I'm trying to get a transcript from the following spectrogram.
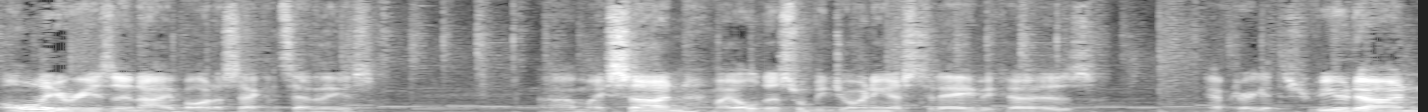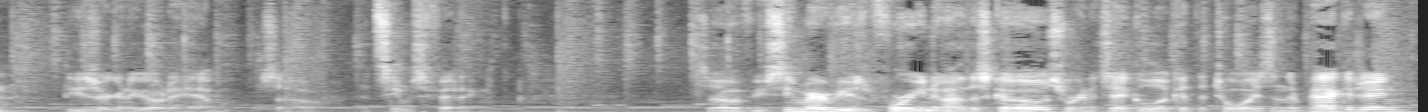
only reason I bought a second set of these. Uh, my son, my oldest, will be joining us today because after I get this review done, these are going to go to him. So it seems fitting. So if you've seen my reviews before, you know how this goes. We're going to take a look at the toys and their packaging,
